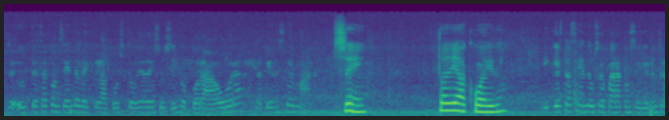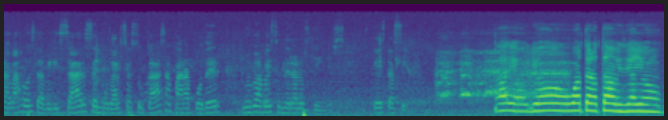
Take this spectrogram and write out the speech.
¿Usted, usted está consciente de que la custodia de sus hijos por ahora la tiene su hermana? Sí, estoy de acuerdo. ¿Y qué está haciendo usted para conseguir un trabajo, estabilizarse, mudarse a su casa para poder nueva vez tener a los niños? ¿Qué está haciendo? Adiós, yo voy a tratar, decía yo.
